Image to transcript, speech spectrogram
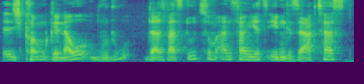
ich komme genau, wo du, das, was du zum Anfang jetzt eben gesagt hast,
